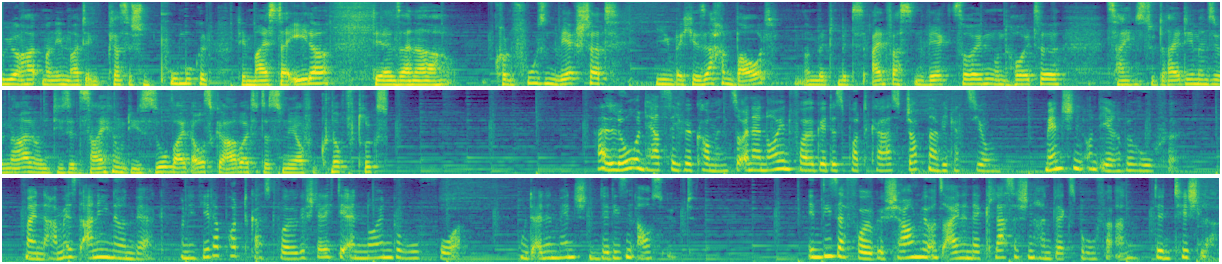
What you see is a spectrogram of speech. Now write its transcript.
früher hat man eben halt den klassischen Pumuckel, den Meister Eder, der in seiner konfusen Werkstatt irgendwelche Sachen baut mit, mit einfachsten Werkzeugen und heute zeichnest du dreidimensional und diese Zeichnung, die ist so weit ausgearbeitet, dass du näher auf den Knopf drückst. Hallo und herzlich willkommen zu einer neuen Folge des Podcasts Jobnavigation. Menschen und ihre Berufe. Mein Name ist Anni Nürnberg und in jeder Podcast-Folge stelle ich dir einen neuen Beruf vor und einen Menschen, der diesen ausübt. In dieser Folge schauen wir uns einen der klassischen Handwerksberufe an, den Tischler.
